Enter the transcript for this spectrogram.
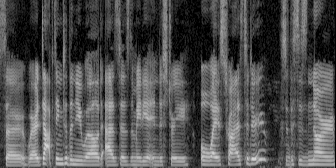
So we're adapting to the new world, as does the media industry always tries to do. So this is no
